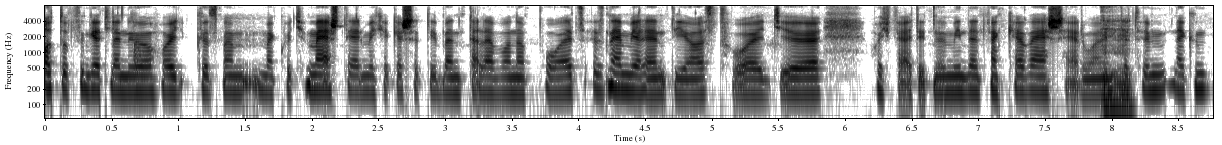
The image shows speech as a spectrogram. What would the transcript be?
attól függetlenül, hogy közben meg, hogyha más termékek esetében tele van a polc, ez nem jelenti azt, hogy, hogy feltétlenül mindent meg kell vásárolni. Uh-huh. Tehát, hogy nekünk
